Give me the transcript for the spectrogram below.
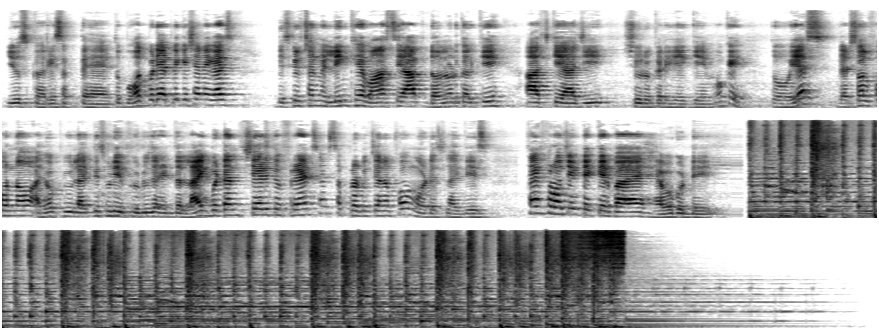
यूज़ कर ही सकते हैं। तो बहुत बढ़िया एप्लीकेशन है गैस डिस्क्रिप्शन में लिंक है, वहाँ से आप डाउनलोड करके आज के आज ही शुरू करिए गेम ओके तो yes that's all for now I hope you like this video if you do then hit the like button share with your friends and subscribe to channel for more this like this thanks for watching take care bye have a good day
